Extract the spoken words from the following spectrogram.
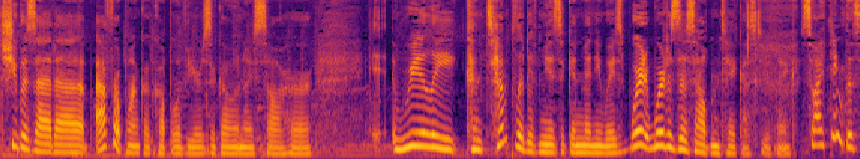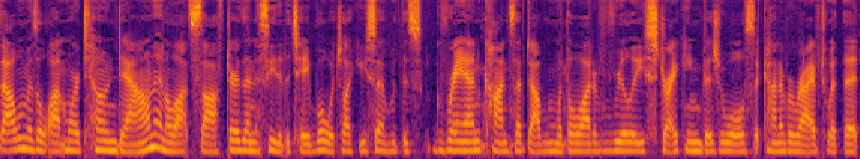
She was at uh, Afropunk a couple of years ago and I saw her. Really contemplative music in many ways. Where, where does this album take us, do you think? So I think this album is a lot more toned down and a lot softer than A Seat at the Table, which, like you said, with this grand concept album with a lot of really striking visuals that kind of arrived with it.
